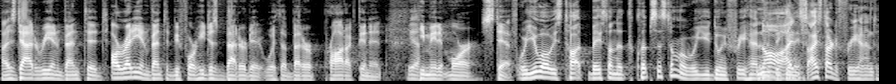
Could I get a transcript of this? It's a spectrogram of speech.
Uh, his dad reinvented, already invented before. He just bettered it with a better product in it. Yeah. He made it more stiff. Were you always taught based on the clip system, or were you doing freehand No, in the I, beginning? I started freehand.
